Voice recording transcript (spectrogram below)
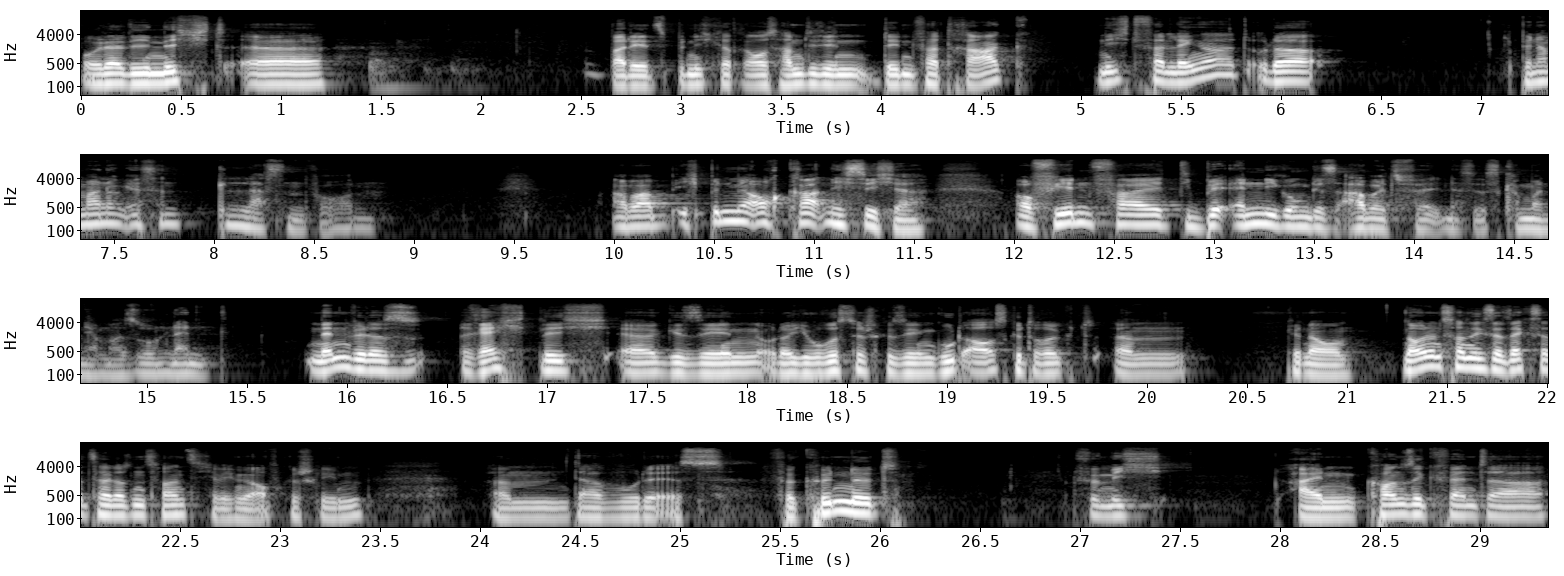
Oder die nicht, äh, warte, jetzt bin ich gerade raus, haben die den, den Vertrag nicht verlängert oder Ich bin der Meinung, er ist entlassen worden. Aber ich bin mir auch gerade nicht sicher. Auf jeden Fall die Beendigung des Arbeitsverhältnisses, kann man ja mal so nennen. Nennen wir das rechtlich äh, gesehen oder juristisch gesehen gut ausgedrückt. Ähm, genau. 29.06.2020 habe ich mir aufgeschrieben. Ähm, da wurde es verkündet. Für mich ein konsequenter,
